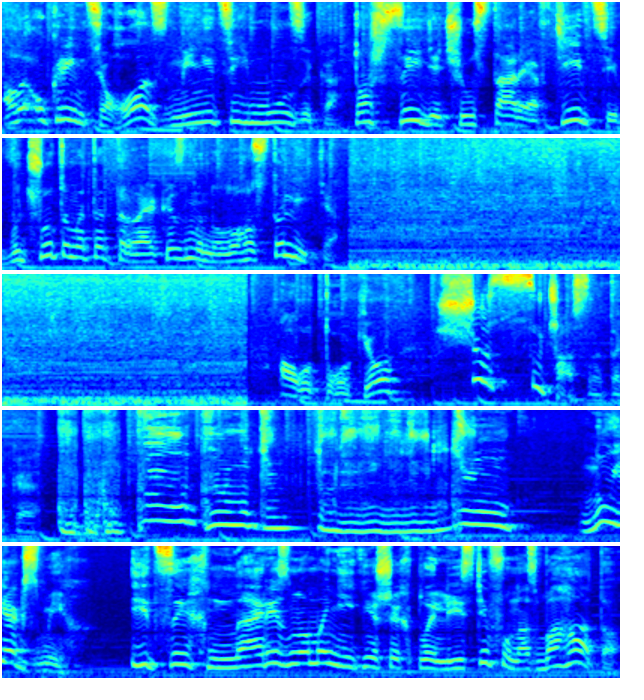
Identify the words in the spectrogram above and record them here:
Але окрім цього, змінюється й музика. Тож, сидячи у старій автівці, ви чутимете треки з минулого століття. А у Токіо щось сучасне таке. Ну, як зміг. І цих найрізноманітніших плейлістів у нас багато.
